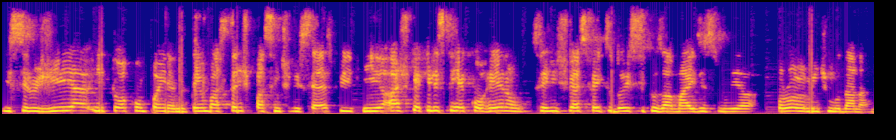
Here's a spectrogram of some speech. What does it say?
e cirurgia e estou acompanhando. Tenho bastante paciente no ICESP e acho que aqueles que recorreram, se a gente tivesse feito dois ciclos a mais, isso não ia provavelmente mudar nada.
